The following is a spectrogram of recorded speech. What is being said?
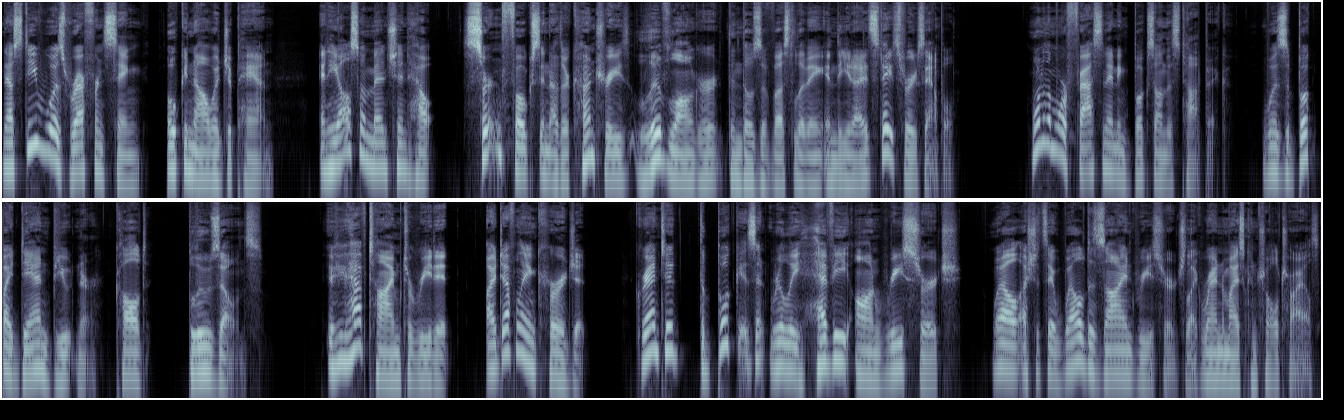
Now, Steve was referencing Okinawa, Japan, and he also mentioned how certain folks in other countries live longer than those of us living in the United States, for example. One of the more fascinating books on this topic was a book by Dan Buettner called Blue Zones. If you have time to read it, I definitely encourage it. Granted, the book isn't really heavy on research, well, I should say well designed research like randomized control trials.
